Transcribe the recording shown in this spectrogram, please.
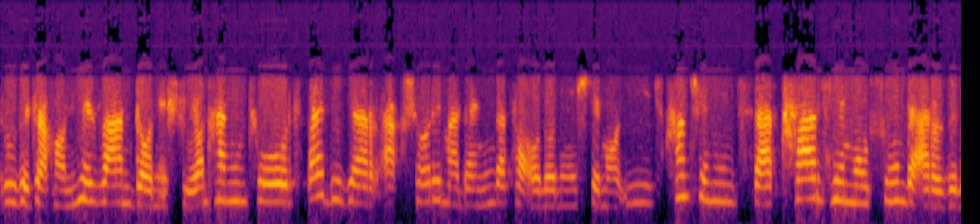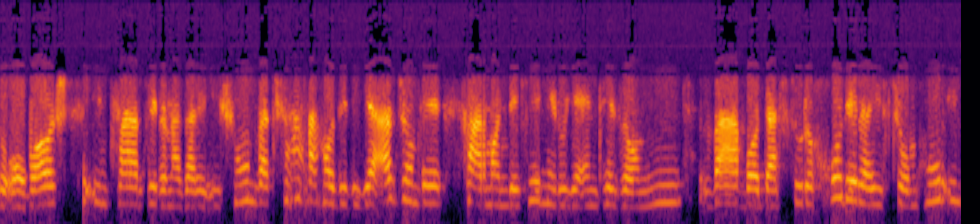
روز جهانی زن دانشجویان همینطور و دیگر اقشار مدنی و فعالان اجتماعی. همچنین در طرح موسوم به عرازل و اوباش این طرح زیر نظر ایشون و چند نهاد دیگه از جمله فرماندهی نیروی انتظامی و با دستور خود رئیس جمهور این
